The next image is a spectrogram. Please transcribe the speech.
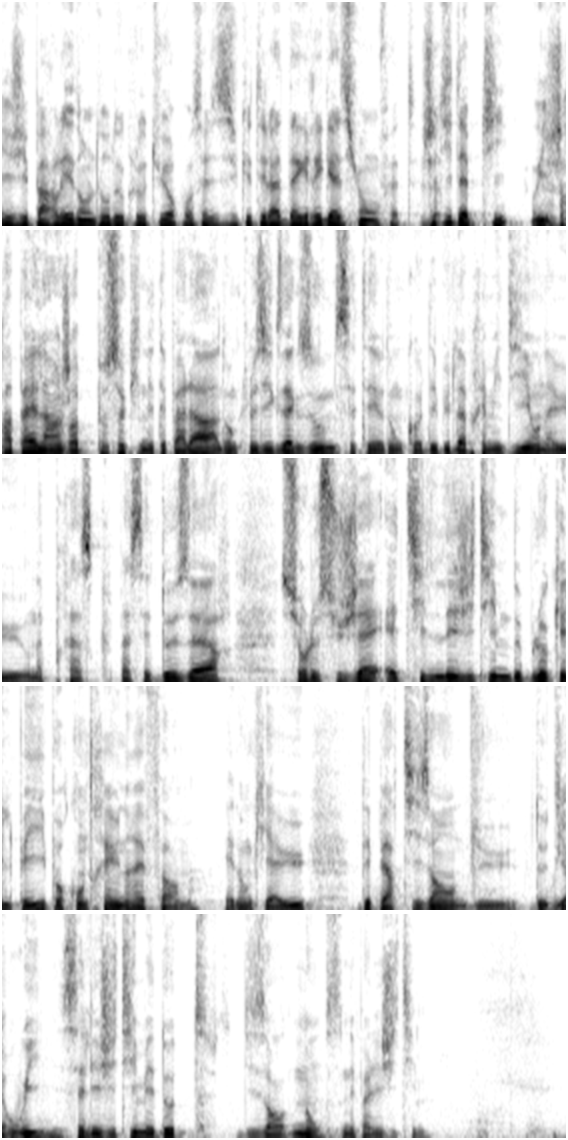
Et j'ai parlé dans le tour de clôture, pour celles et ceux qui étaient là, d'agrégation en fait. Petit à petit, oui. Je rappelle, hein, pour ceux qui n'étaient pas là, donc le zigzag zoom, c'était donc au début de l'après-midi. On a eu, on a presque passé deux heures sur le sujet est-il légitime de bloquer le pays pour contrer une réforme? Et donc il y a eu des partisans du, de dire oui, c'est légitime, et d'autres disant non, ce n'est pas légitime.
